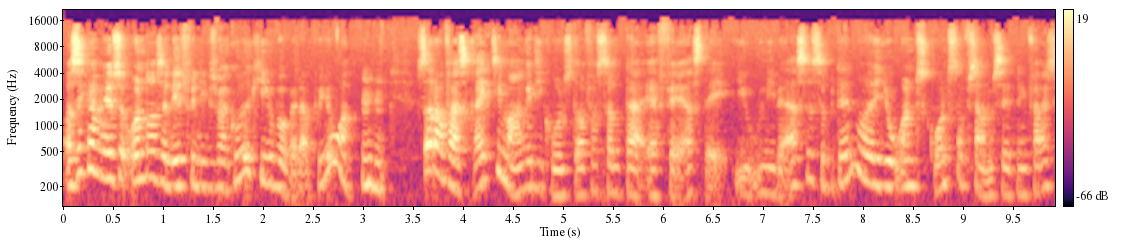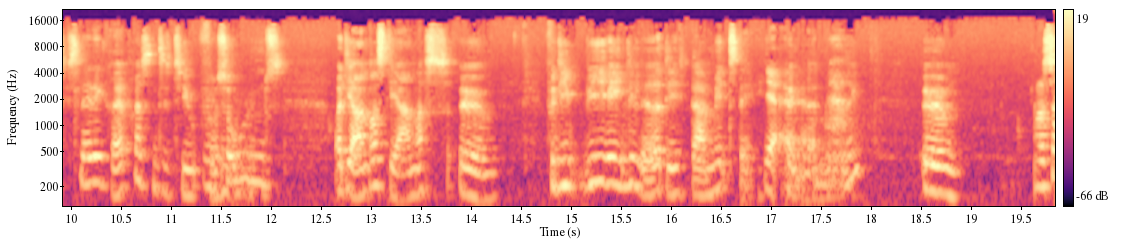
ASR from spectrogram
Og så kan man jo så undre sig lidt, fordi hvis man går ud og kigger på, hvad der er på jorden, mm-hmm. så er der jo faktisk rigtig mange af de grundstoffer, som der er færrest af i universet. Så på den måde er jordens grundstofsammensætning faktisk slet ikke repræsentativ for solens og de andre stjerners. Øh, fordi vi egentlig lavet det, der er mindst af Ja, på ja, en ja. eller anden måde. Ikke? Øhm, og så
